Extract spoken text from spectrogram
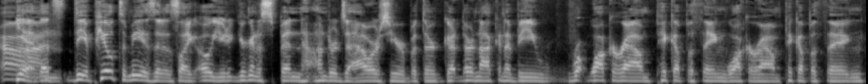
Um, yeah, that's the appeal to me is that it's like, oh, you're, you're going to spend hundreds of hours here, but they're they're not going to be r- walk around, pick up a thing, walk around, pick up a thing,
